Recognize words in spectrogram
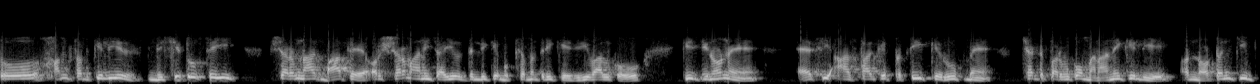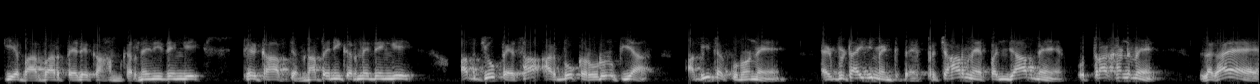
तो हम सबके लिए निश्चित रूप से ही शर्मनाक बात है और शर्म आनी चाहिए उस दिल्ली के मुख्यमंत्री केजरीवाल को कि जिन्होंने ऐसी आस्था के प्रतीक के रूप में छठ पर्व को मनाने के लिए और नौटंकी किए बार बार पहले कहा हम करने नहीं देंगे, फिर कहा आप जमुना पे नहीं करने देंगे। अब जो पैसा अरबों करोड़ों रुपया अभी तक उन्होंने एडवर्टाइजमेंट में, प्रचार में, पंजाब में, उत्तराखंड में लगाया है,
